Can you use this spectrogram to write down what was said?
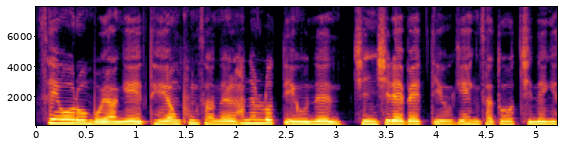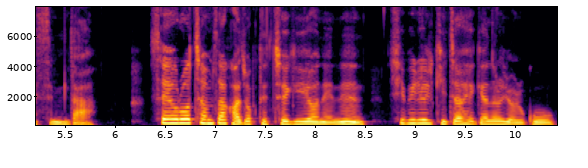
세월호 모양의 대형 풍선을 하늘로 띄우는 진실의 배 띄우기 행사도 진행했습니다. 세월호 참사 가족 대책위원회는 11일 기자회견을 열고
